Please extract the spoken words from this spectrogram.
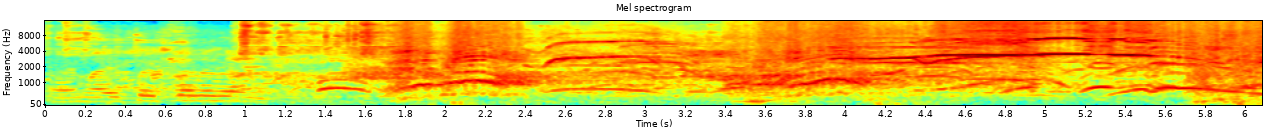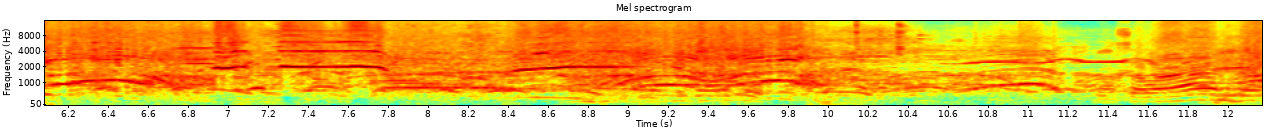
ఆయన మైక్ పెట్టుకోలేదండి వస్తావా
